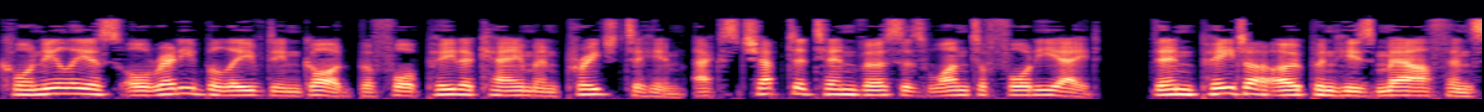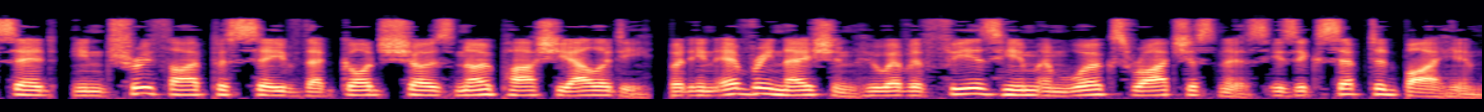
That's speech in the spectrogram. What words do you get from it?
Cornelius already believed in God before Peter came and preached to him Acts chapter 10 verses 1 to 48. Then Peter opened his mouth and said, In truth I perceive that God shows no partiality, but in every nation whoever fears him and works righteousness is accepted by him.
